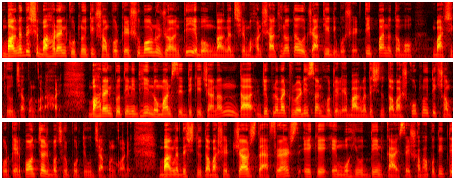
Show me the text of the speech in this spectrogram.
বাংলাদেশ বাহরাইন কূটনৈতিক সম্পর্কের সুবর্ণ জয়ন্তী এবং বাংলাদেশের মহান স্বাধীনতা ও জাতীয় দিবসের তিপ্পান্নতম বার্ষিকী উদযাপন করা হয়। বাহরাইন প্রতিনিধি নোমান সিদ্দিকী জানান, দ্য ডিপ্লোম্যাট রেডিসন হোটেলে বাংলাদেশ দূতাবাস কূটনৈতিক সম্পর্কের পঞ্চাশ বছর পূর্তি উদযাপন করে। বাংলাদেশ দূতাবাসের chargé d'affaires, A K M Mohiuddin কায়েসের সভাপতিত্বে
